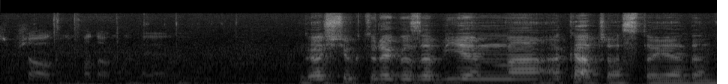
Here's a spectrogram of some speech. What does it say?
Czy przy oknie, pod oknem, tak jak. Gościu, którego zabiłem ma akacza 101.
